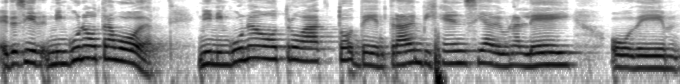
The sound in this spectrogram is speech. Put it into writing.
Es decir, ninguna otra boda, ni ningún otro acto de entrada en vigencia de una ley o de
